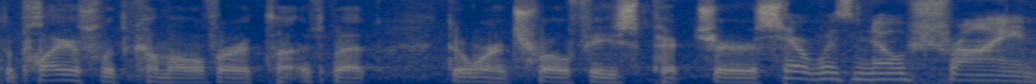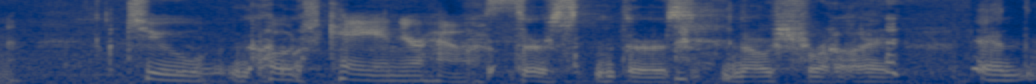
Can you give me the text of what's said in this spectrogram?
The players would come over at times, but there weren't trophies, pictures. There was no shrine to Coach K in your house. There's there's no shrine, and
